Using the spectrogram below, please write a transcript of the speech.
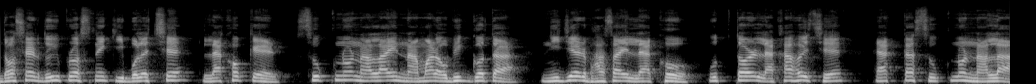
দশের দুই প্রশ্নে কি বলেছে? লেখকের, শুকনো নালায় নামার অভিজ্ঞতা নিজের ভাষায় লেখো। উত্তর লেখা হয়েছে, একটা শুকনো নালা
